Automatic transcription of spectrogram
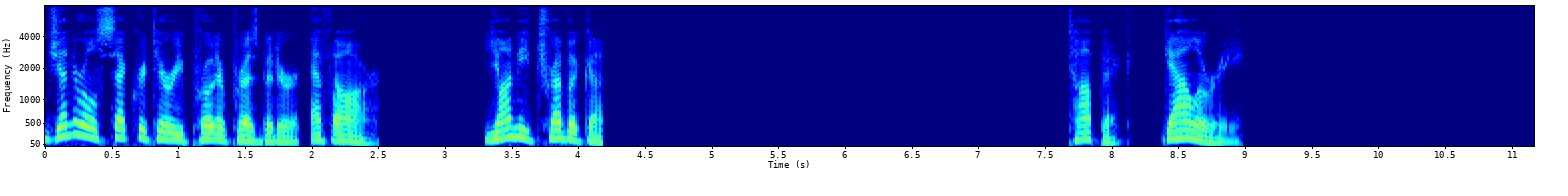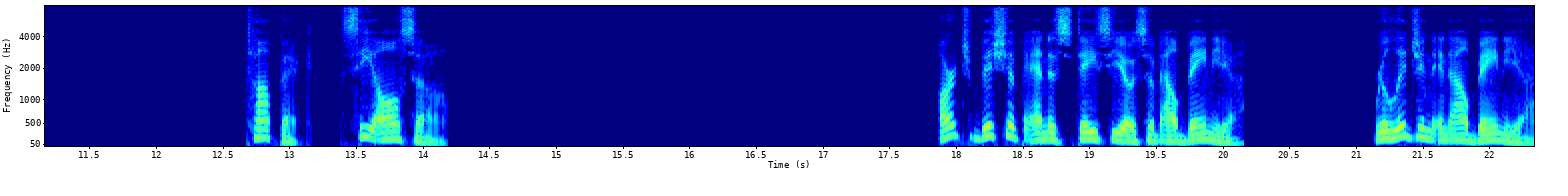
General Secretary Protopresbyter Fr Yanni Topic. Gallery Topic. See also. Archbishop Anastasios of Albania. Religion in Albania.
